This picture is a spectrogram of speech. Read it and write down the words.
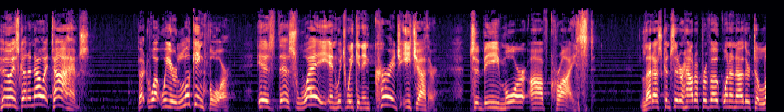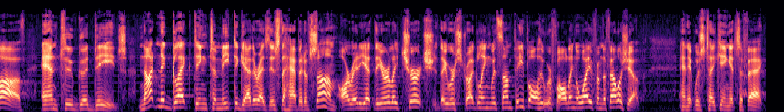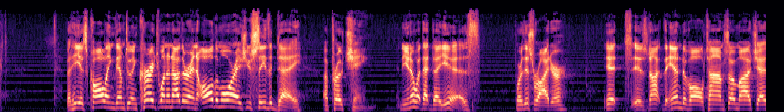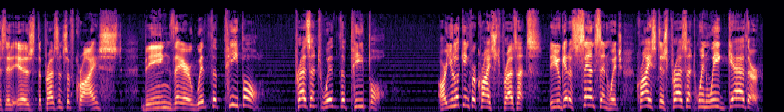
Who is going to know at times? But what we are looking for is this way in which we can encourage each other to be more of Christ. Let us consider how to provoke one another to love and to good deeds, not neglecting to meet together as is the habit of some. Already at the early church, they were struggling with some people who were falling away from the fellowship, and it was taking its effect but he is calling them to encourage one another, and all the more as you see the day approaching. Do you know what that day is for this writer? It is not the end of all time so much as it is the presence of Christ being there with the people, present with the people. Are you looking for Christ's presence? Do you get a sense in which Christ is present when we gather?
